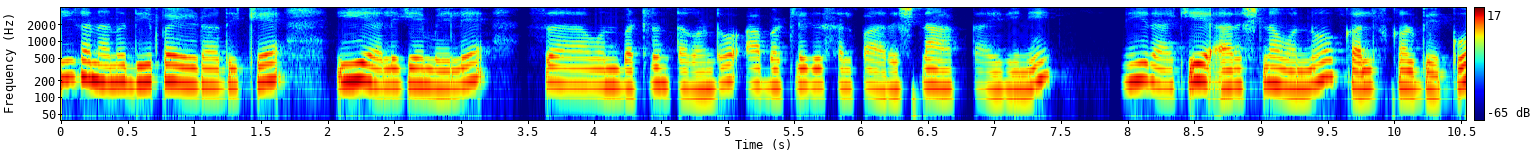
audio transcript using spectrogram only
ಈಗ ನಾನು ದೀಪ ಇಡೋದಕ್ಕೆ ಈ ಅಲಿಗೆ ಮೇಲೆ ಸ, ಒಂದು ಬಟ್ಲನ್ನು ತಗೊಂಡು ಆ ಬಟ್ಲಿಗೆ ಸ್ವಲ್ಪ ಅರಿಶಿನ ಹಾಕ್ತಾಯಿದ್ದೀನಿ ನೀರು ಹಾಕಿ ಅರಿಶಿನವನ್ನು ಕಲಿಸ್ಕೊಳ್ಬೇಕು.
